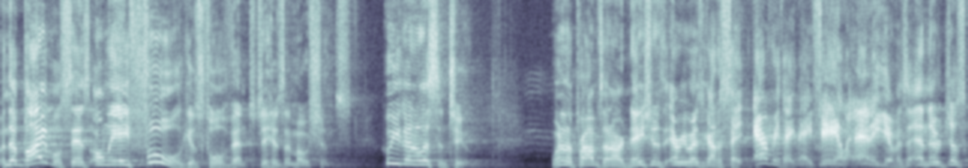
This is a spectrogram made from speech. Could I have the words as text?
When the Bible says only a fool gives full vent to his emotions, who are you going to listen to? One of the problems in our nation is everybody's got to say everything they feel at any given time, and they're just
